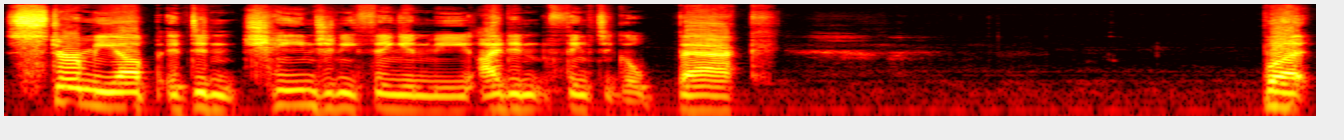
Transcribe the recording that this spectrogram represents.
stir me up. It didn't change anything in me. I didn't think to go back. But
